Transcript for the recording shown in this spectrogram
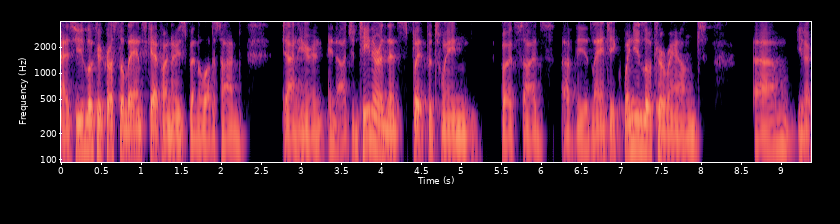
as you look across the landscape i know you spend a lot of time down here in, in argentina and then split between both sides of the atlantic. When you look around um, you know,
